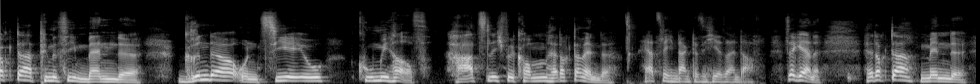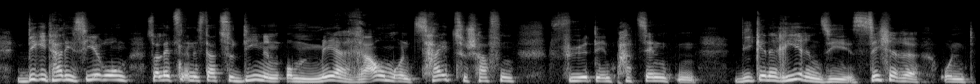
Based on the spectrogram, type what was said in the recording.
Dr. Timothy Mende, Gründer und CEO Kumi Health. Herzlich willkommen, Herr Dr. Mende. Herzlichen Dank, dass ich hier sein darf. Sehr gerne. Herr Dr. Mende, Digitalisierung soll letzten Endes dazu dienen, um mehr Raum und Zeit zu schaffen für den Patienten. Wie generieren Sie sichere und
